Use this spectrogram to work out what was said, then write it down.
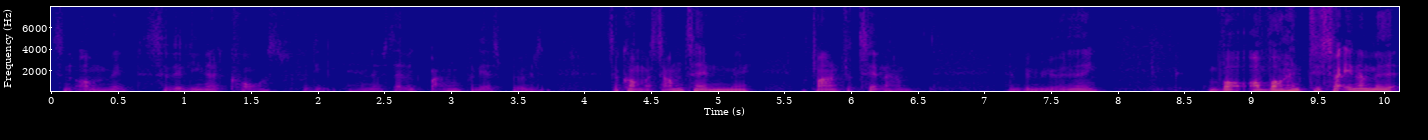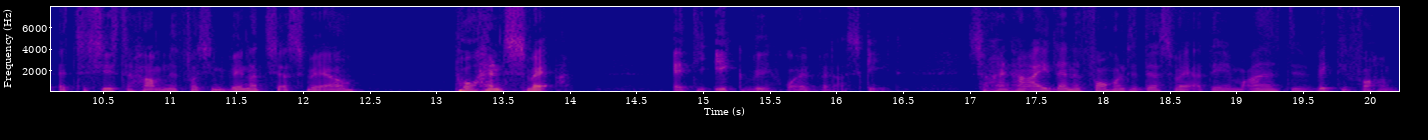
sådan omvendt, så det ligner et kors, fordi han er stadigvæk bange for det her spøgelse. Så kommer samtalen med, hvor faren fortæller ham, han blev myrdet, ikke? Hvor, og hvor han til så ender med, at til sidst Hamlet får sine venner til at sværge på hans svær, at de ikke vil røbe, hvad der er sket. Så han har et eller andet forhold til det der svær. Det er meget det er vigtigt for ham.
